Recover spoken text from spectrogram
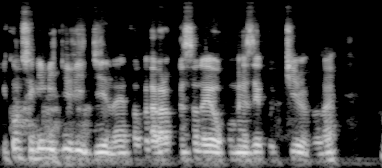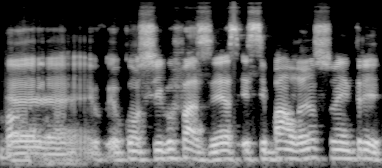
e conseguir me dividir, né? Então, agora pensando eu como executivo, né? É, eu, eu consigo fazer esse balanço entre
